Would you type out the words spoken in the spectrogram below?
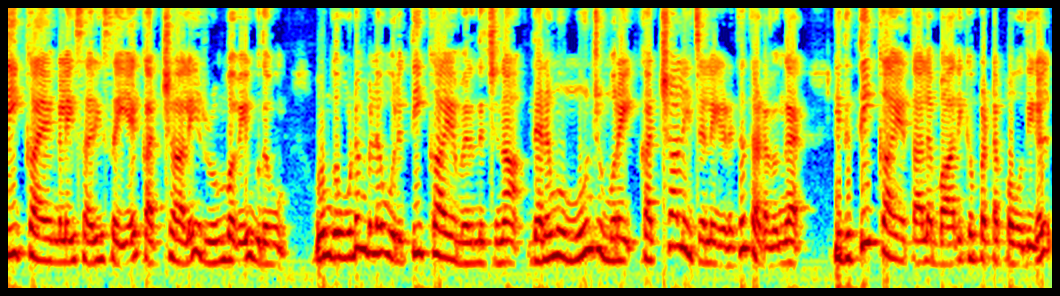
தீக்காயங்களை சரி செய்ய கற்றாழை ரொம்பவே உதவும். உங்க உடம்புல ஒரு தீக்காயம் இருந்துச்சுன்னா தினமும் மூன்று முறை கற்றாழை ஜெல்லை எடுத்து தடவுங்க. இது தீக்காயத்தால பாதிக்கப்பட்ட பகுதிகள்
